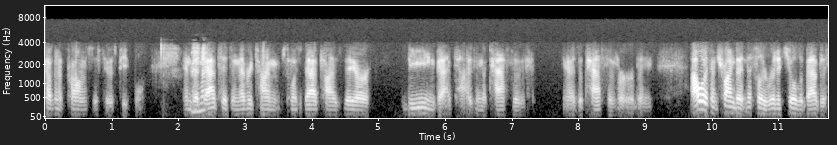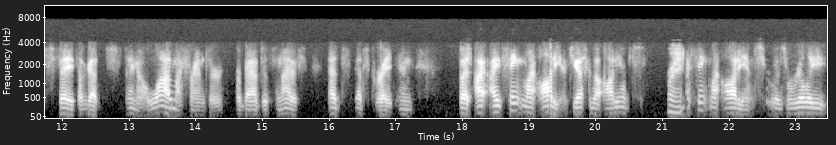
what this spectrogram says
covenant promises to His people. And that I- baptism, every time someone's baptized, they are being baptized in the passive, you know, as a passive verb. And I wasn't trying to necessarily ridicule the Baptist faith. I've got, you know, a lot of my friends are are Baptists, and I've that's that's great. And but I I think my audience. You ask about audience. Right. I think my audience was really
